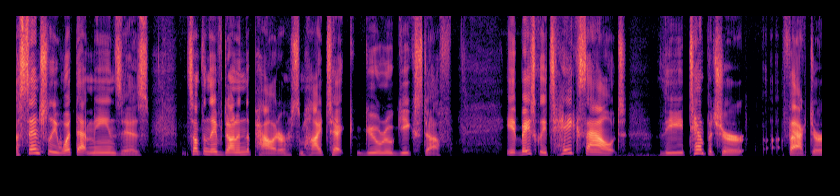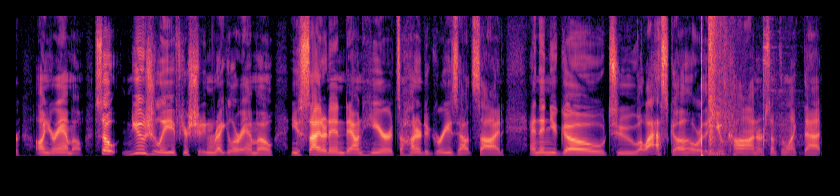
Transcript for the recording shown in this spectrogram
Essentially, what that means is something they've done in the powder, some high tech guru geek stuff. It basically takes out the temperature uh, factor on your ammo. So usually if you're shooting regular ammo, you sight it in down here, it's 100 degrees outside, and then you go to Alaska or the Yukon or something like that,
